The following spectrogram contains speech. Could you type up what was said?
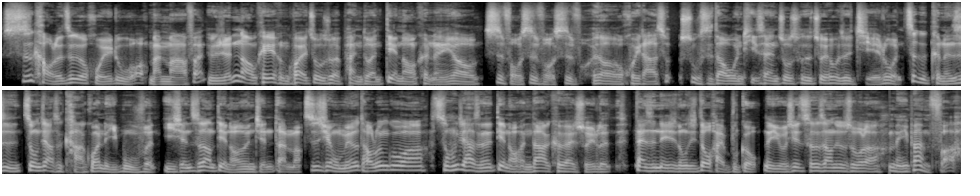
思考的这个回路哦，蛮麻烦。人脑可以很快做出来判断，电脑可能要是否是否是否要回答数十道问题才能做出最后的结论。这个可能是自动驾驶卡关的一部分。以前车上电脑很简单嘛，之前我们有讨论过啊，自动驾驶的电脑很大颗还水冷，但是那些东西都还不够。那有些车商就说了，没办法，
